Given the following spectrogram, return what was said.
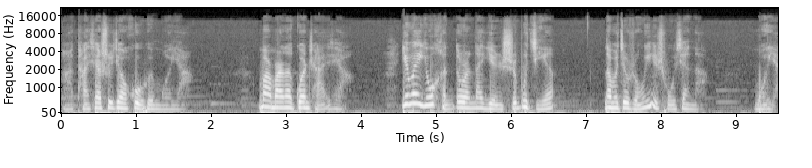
啊，躺下睡觉会不会磨牙？慢慢的观察一下，因为有很多人呢饮食不节，那么就容易出现呢磨牙。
